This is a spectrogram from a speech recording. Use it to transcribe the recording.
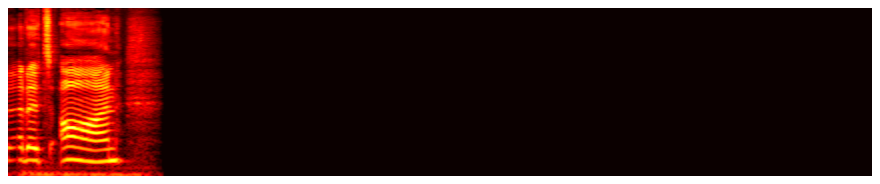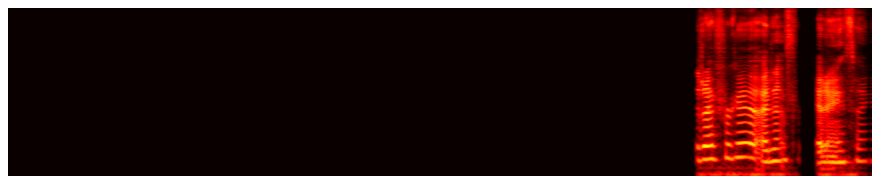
that it's on Did I forget? I didn't forget anything.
